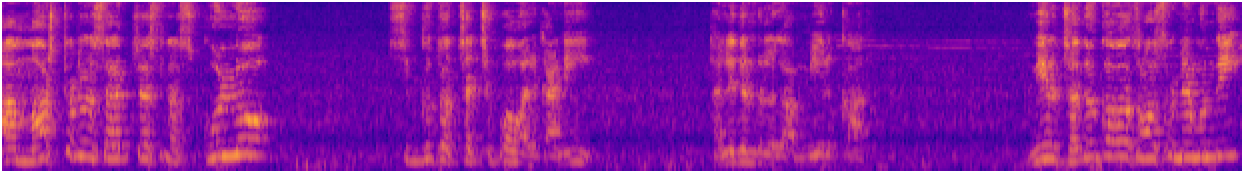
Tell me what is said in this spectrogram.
ఆ మాస్టర్లను సెలెక్ట్ చేసిన స్కూళ్ళు సిగ్గుతో చచ్చిపోవాలి కానీ తల్లిదండ్రులుగా మీరు కాదు. మీరు చదువుకోవాల్సిన అవసరం ఏముంది?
